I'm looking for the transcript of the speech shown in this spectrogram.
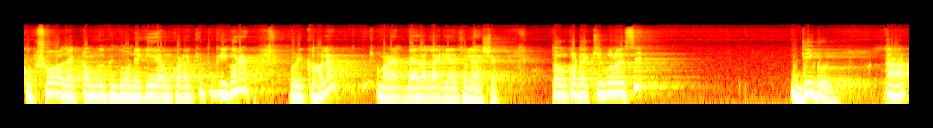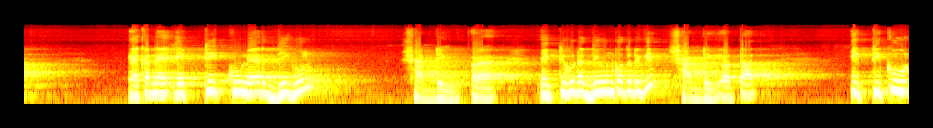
খুব সহজ একটা অঙ্ক, কিন্তু অনেকেই অঙ্কটা কিন্তু কি করে? পরীক্ষা হলে মানে বেদার লাগিয়ে চলে আসে। তো অঙ্কটা কি বলা হয়েছে? দ্বিগুণ অর্থাৎ এখানে একটি কোণের দ্বিগুণ ষাট ডিগ্রি একটি কোণের দ্বিগুণ কত ডিগ্রি? ষাট ডিগ্রি, অর্থাৎ একটি কোণ,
